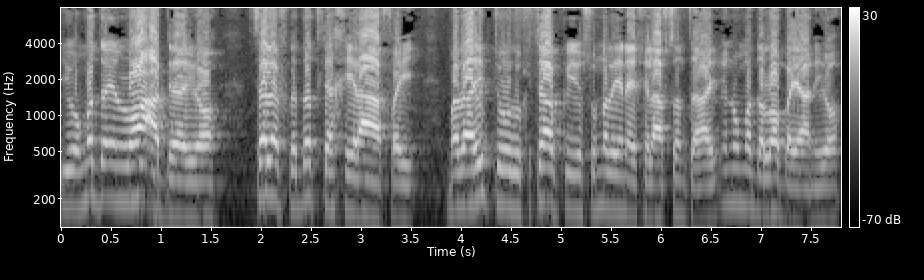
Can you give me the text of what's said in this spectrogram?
iyo ummadda in loo caddeeyo salafka dadka khilaafay madaahibtoodu kitaabka iyo sunnada inay khilaafsan tahay in ummadda loo bayaaniyo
